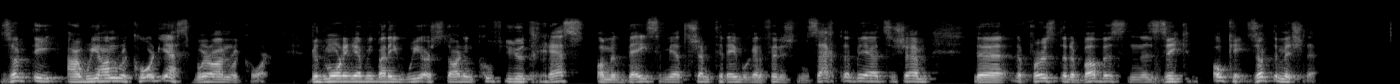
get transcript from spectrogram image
Zukti, are we on record? Yes, we're on record. Good morning, everybody. We are starting Kuf Yud Ches on the base of Hashem. Today we're going to finish the Masechta Hashem, the the first of the Babas and the Zik. Okay, Zuk the Mishnah.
